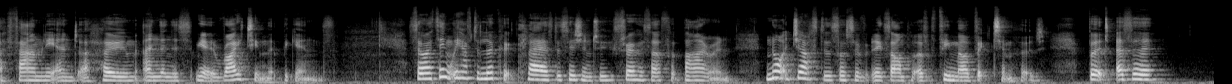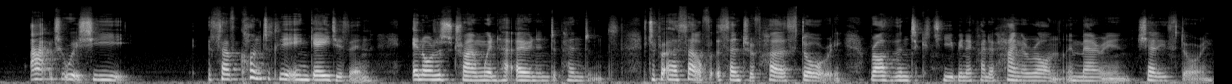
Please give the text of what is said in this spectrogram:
a family and a home, and then this you know, writing that begins. So I think we have to look at Claire's decision to throw herself at Byron, not just as sort of an example of female victimhood, but as an act which she self-consciously engages in in order to try and win her own independence, to put herself at the centre of her story, rather than to continue being a kind of hanger-on in Mary and Shelley's story.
